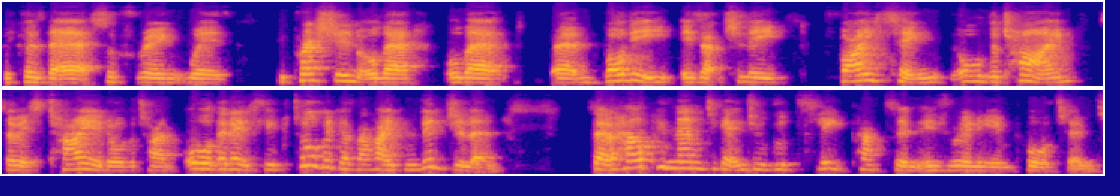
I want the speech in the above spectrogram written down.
because they're suffering with depression or their or their um, body is actually fighting all the time so it's tired all the time or they don't sleep at all because they're hyper vigilant so helping them to get into a good sleep pattern is really important.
